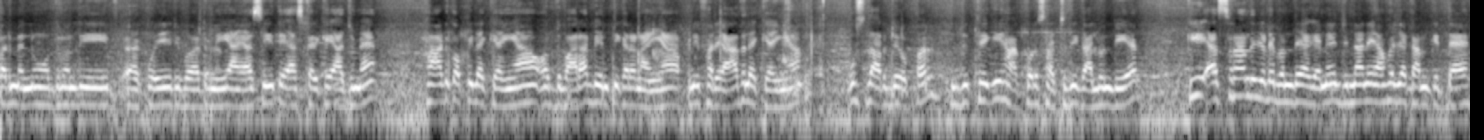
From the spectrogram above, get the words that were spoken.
ਪਰ ਮੈਨੂੰ ਉਧਰੋਂ ਦੀ ਕੋਈ ਰਿਵਰਟ ਨਹੀਂ ਆਇਆ ਸੀ ਤੇ ਇਸ ਕਰਕੇ ਅੱਜ ਮੈਂ ਹਾਰਡ ਕਾਪੀ ਲੈ ਕੇ ਆਈ ਹਾਂ ਔਰ ਦੁਬਾਰਾ ਬੇਨਤੀ ਕਰਨ ਆਈ ਹਾਂ, ਆਪਣੀ ਫਰਿਆਦ ਲੈ ਕੇ ਆਈ ਹਾਂ ਉਸ ਦਰ ਦੇ ਉੱਪਰ, ਜਿੱਥੇ ਕਿ ਹੱਕ ਔਰ ਸੱਚ ਦੀ ਗੱਲ ਹੁੰਦੀ ਹੈ, ਕਿ ਇਸ ਤਰ੍ਹਾਂ ਦੇ ਜਿਹੜੇ ਬੰਦੇ ਹੈਗੇ ਨੇ, ਜਿਨ੍ਹਾਂ ਨੇ ਇਹੋ ਜਿਹਾ ਕੰਮ ਕੀਤਾ ਹੈ,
